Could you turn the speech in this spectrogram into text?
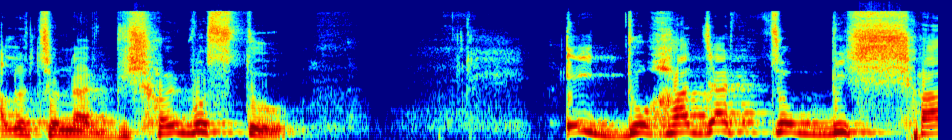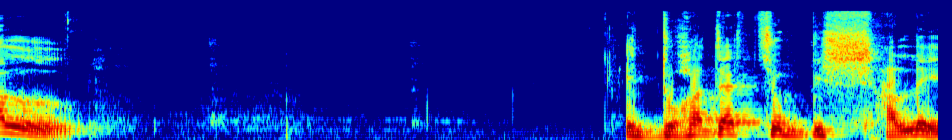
আলোচনার বিষয়বস্তু, এই দু হাজার চব্বিশ সাল, এই দু হাজার চব্বিশ সালে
